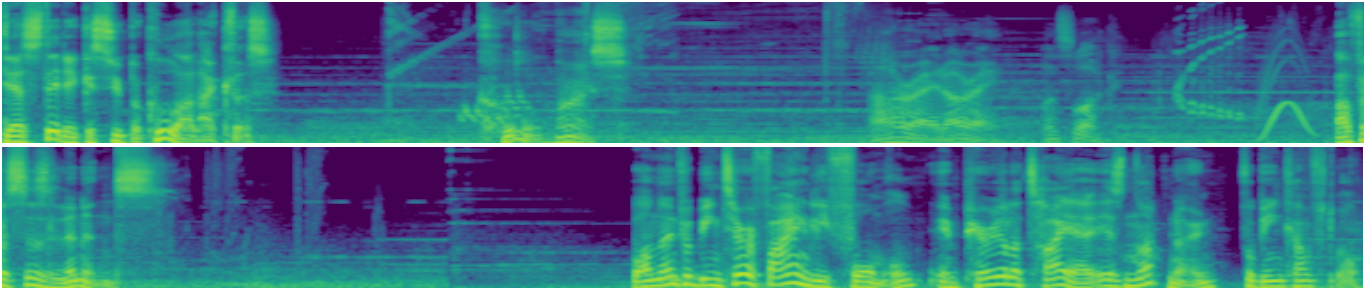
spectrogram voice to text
the aesthetic is super cool, I like this. Cool, nice. All right, all right. Let's look. Officers' linens. While known for being terrifyingly formal, Imperial attire is not known for being comfortable.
